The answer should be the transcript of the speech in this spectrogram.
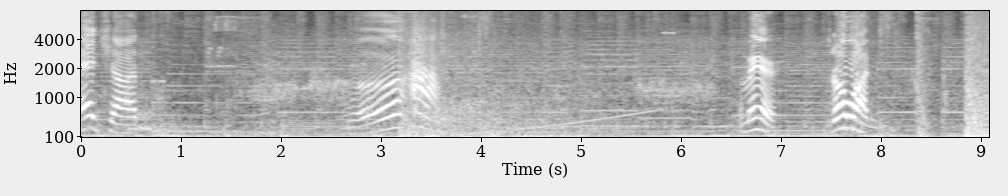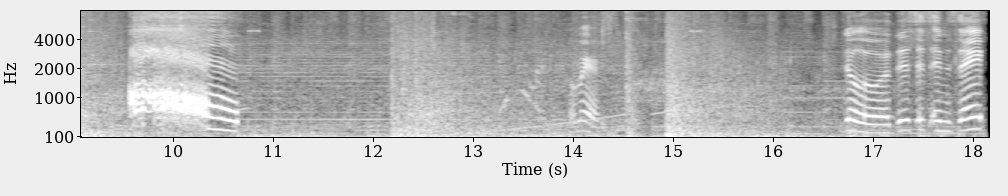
Headshot. Uh, ah! Come here. Throw one. Come here. Dude, this is insane.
